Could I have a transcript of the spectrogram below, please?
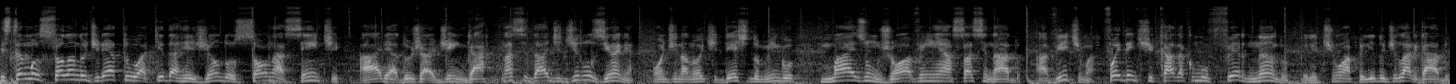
Estamos falando direto aqui da região do Sol Nascente, área do Jardim Gá, na cidade de Lusiânia, onde na noite deste domingo mais um jovem é assassinado. A vítima foi identificada como Fernando. Ele tinha um apelido de largado.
